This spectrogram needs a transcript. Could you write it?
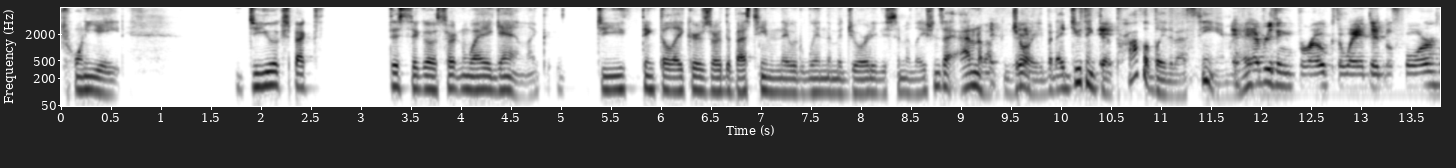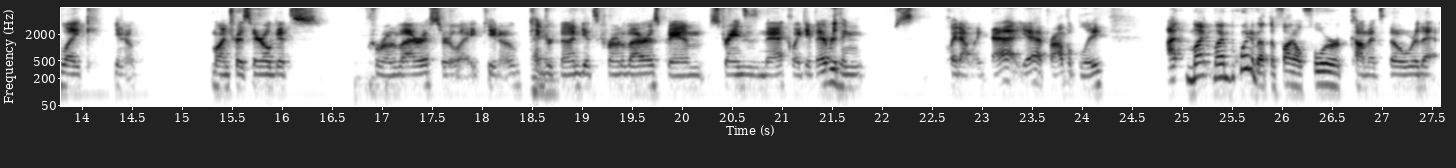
twenty eight. Do you expect this to go a certain way again? Like. Do you think the Lakers are the best team and they would win the majority of the simulations? I, I don't know about If- majority, but I do think they're probably the best team. If everything broke the way it did before, like you know, Montrezl Harrell gets coronavirus, or like you know, Kendrick Nunn gets coronavirus, Bam strains his neck. Like if everything played out like that, yeah, probably. I, my my point about the Final Four comments though were that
